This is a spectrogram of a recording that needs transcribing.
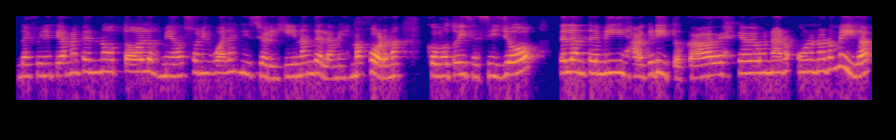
definitivamente no todos los miedos son iguales ni se originan de la misma forma. Como tú dices, si yo delante de mi hija grito cada vez que veo una, una hormiga,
